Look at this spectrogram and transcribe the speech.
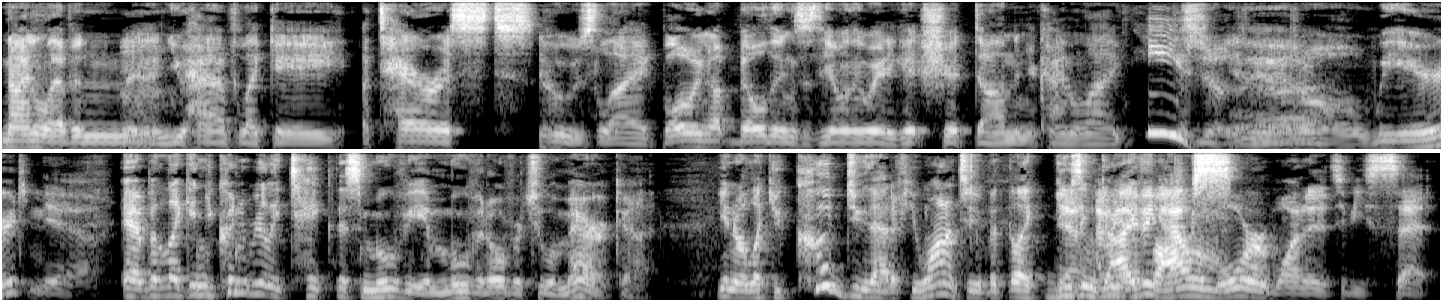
9/11 Mhm. and you have like a a terrorist who's like blowing up buildings is the only way to get shit done and you're kind of like he's a Yeah. little weird yeah. yeah, but like, and you couldn't really take this movie and move it over to America. You know, like you could do that if you wanted to, but like Yeah, using I mean, Guy I think. Alan Moore wanted it to be set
